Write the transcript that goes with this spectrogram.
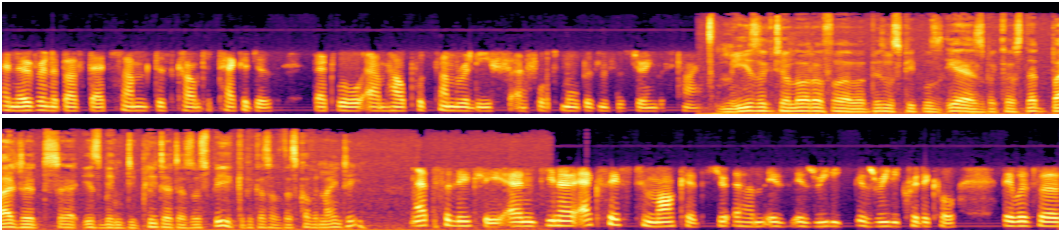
and over and above that, some discounted packages that will um, help with some relief uh, for small businesses during this time. Music to a lot of uh, business people's ears because that budget uh, is being depleted as we speak because of this COVID 19. Absolutely, and you know, access to markets um, is is really is really critical. There was a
